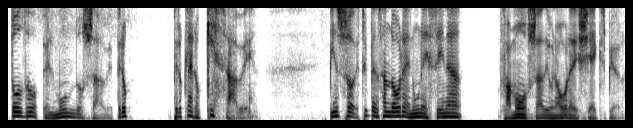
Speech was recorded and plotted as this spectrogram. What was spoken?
Todo el mundo sabe. Pero, pero claro, ¿qué sabe? Pienso, estoy pensando ahora en una escena famosa de una obra de Shakespeare.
